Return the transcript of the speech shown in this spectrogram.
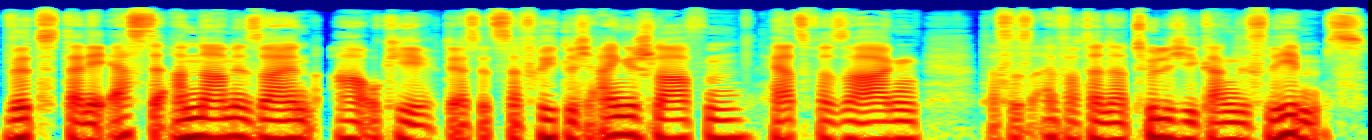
wird deine erste Annahme sein, ah, okay, der ist jetzt da friedlich eingeschlafen, Herzversagen, das ist einfach der natürliche Gang des Lebens.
